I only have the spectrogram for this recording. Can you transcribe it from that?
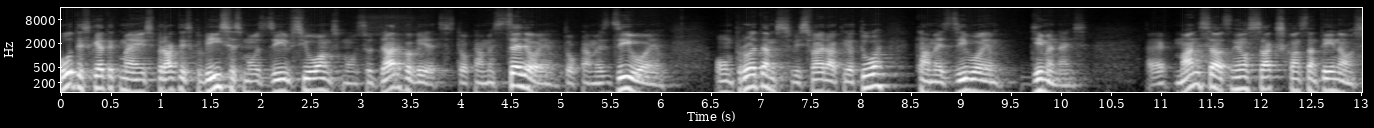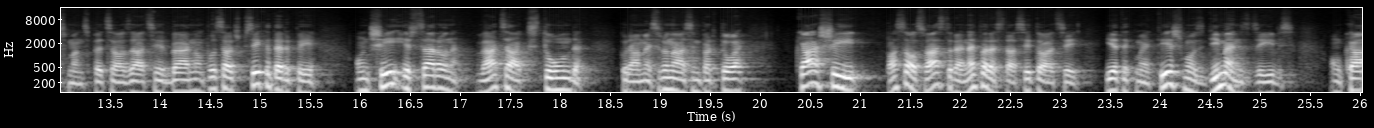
būtiski ietekmējusi praktiski visas mūsu dzīves jomas, mūsu darba vietas, to, kā mēs ceļojam, to, kā mēs dzīvojam. Un, protams, visvairāk jau to, kā mēs dzīvojam ģimenēs. E, mani sauc Nils Saks, Konstantīnos. Mana specializācija ir bērnu un pusauģu psihoterapija. Un šī ir saruna vecāka stunda, kurā mēs runāsim par to, kā šī pasaules vēsturē neparastā situācija ietekmē tieši mūsu ģimenes dzīves un kā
